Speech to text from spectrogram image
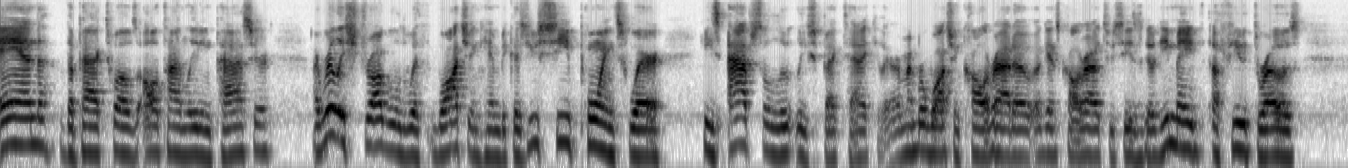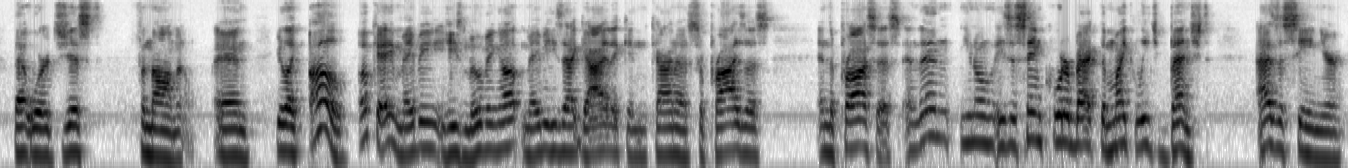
and the Pac-12's all-time leading passer, I really struggled with watching him because you see points where he's absolutely spectacular. I remember watching Colorado against Colorado two seasons ago. He made a few throws that were just phenomenal, and you're like, oh, okay, maybe he's moving up. Maybe he's that guy that can kind of surprise us in the process. And then, you know, he's the same quarterback that Mike Leach benched as a senior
